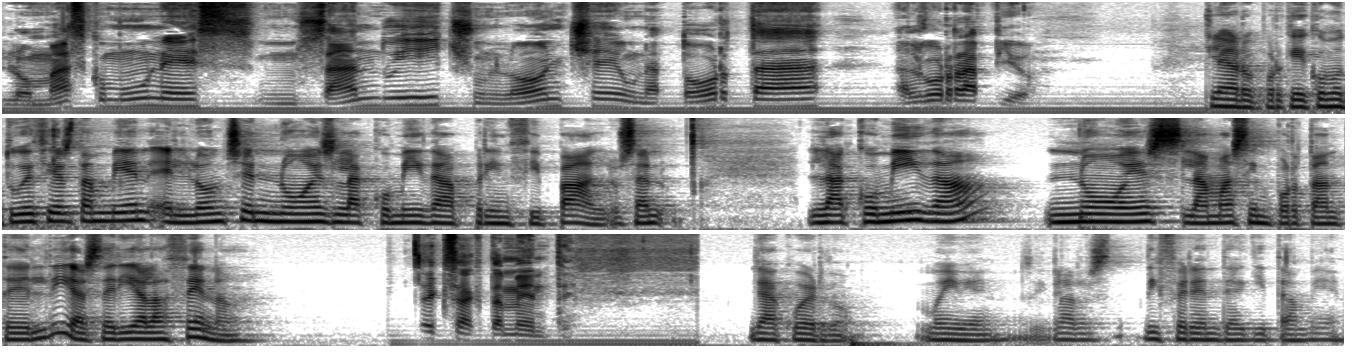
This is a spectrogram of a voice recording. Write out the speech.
lo más común es un sándwich, un lonche, una torta, algo rápido. Claro, porque como tú decías también, el lonche no es la comida principal. O sea, la comida no es la más importante del día, sería la cena. Exactamente. De acuerdo, muy bien. claro, es diferente aquí también.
